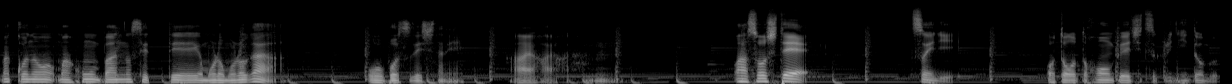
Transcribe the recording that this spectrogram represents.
まあ、この、まあ、本番の設定もろもろが大ボスでしたね。はいはいはい。うん。まあそしてついに弟ホームページ作りに挑む。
